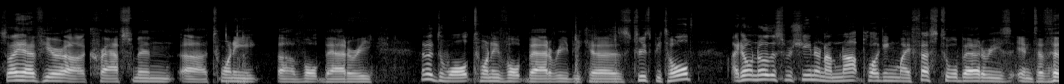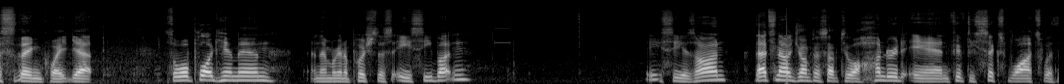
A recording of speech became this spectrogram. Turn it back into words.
So I have here a Craftsman uh, 20 uh, volt battery and a DeWalt 20 volt battery because truth be told, I don't know this machine and I'm not plugging my Festool batteries into this thing quite yet. So we'll plug him in and then we're gonna push this AC button. AC is on. That's now jumped us up to 156 watts with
